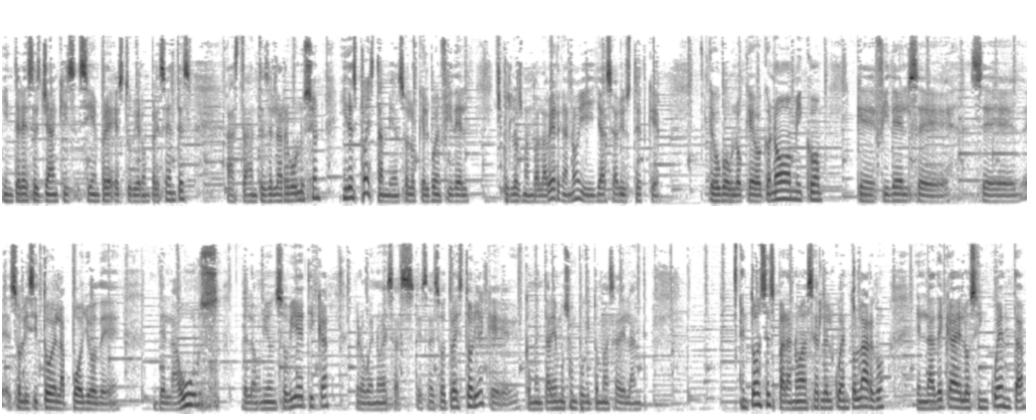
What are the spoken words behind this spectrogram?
intereses yanquis siempre estuvieron presentes hasta antes de la revolución y después también, solo que el buen Fidel pues los mandó a la verga, ¿no? Y ya sabe usted que, que hubo bloqueo económico, que Fidel se, se solicitó el apoyo de, de la URSS, de la Unión Soviética, pero bueno, esa es, otra historia que comentaremos un poquito más adelante. Entonces, para no hacerle el cuento largo, en la década de los 50,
